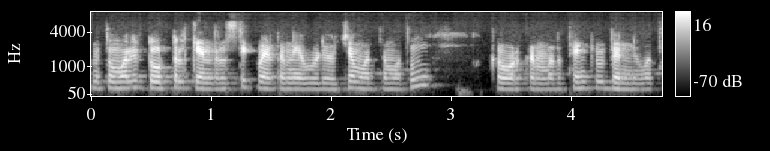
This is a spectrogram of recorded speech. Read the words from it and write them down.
मी तुम्हाला टोटल कॅन्डलस्टिक पॅटर्न या व्हिडिओच्या माध्यमातून कवर करणार. थँक्यू धन्यवाद.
